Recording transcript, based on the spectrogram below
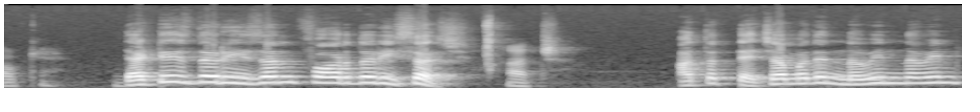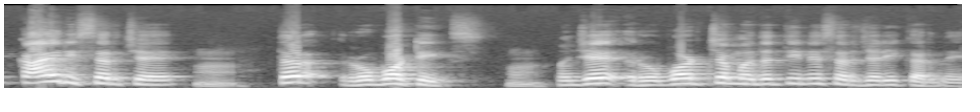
okay that is the reason for the research आता त्याच्यामध्ये नवीन नवीन काय रिसर्च आहे? तर रोबोटिक्स म्हणजे रोबोटच्या मदतीने सर्जरी करणे.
